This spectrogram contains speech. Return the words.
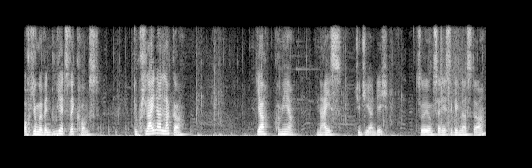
Och, Junge, wenn du jetzt wegkommst. Du kleiner Lacker. Ja, komm her. Nice. GG an dich. So, Jungs, der nächste Gegner ist da.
